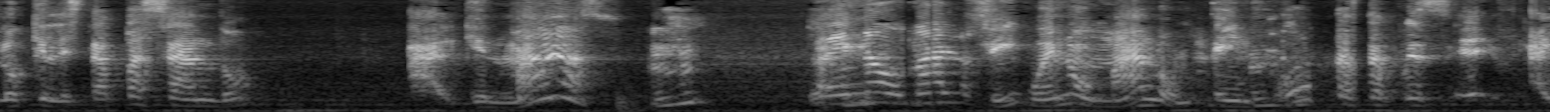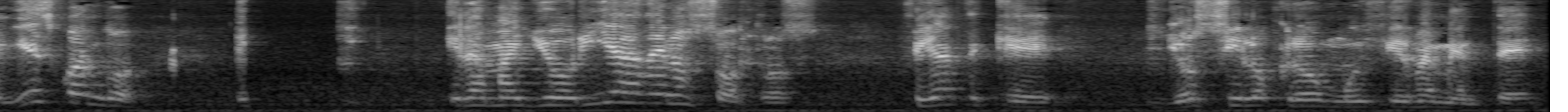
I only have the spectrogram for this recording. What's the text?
lo que le está pasando a alguien más. Bueno o malo. Sí, bueno o malo. Te importa. Hasta pues eh, ahí es cuando. Y, la mayoría de nosotros, fíjate que yo sí lo creo muy firmemente.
